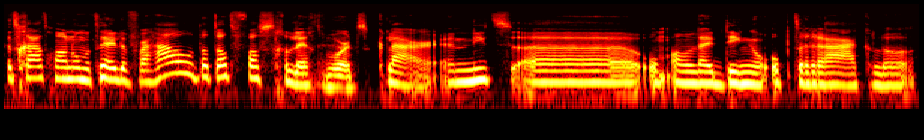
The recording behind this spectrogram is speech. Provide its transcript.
Het gaat gewoon om het hele verhaal, dat dat vastgelegd wordt, klaar. En niet eh, om allerlei dingen op te rakelen.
